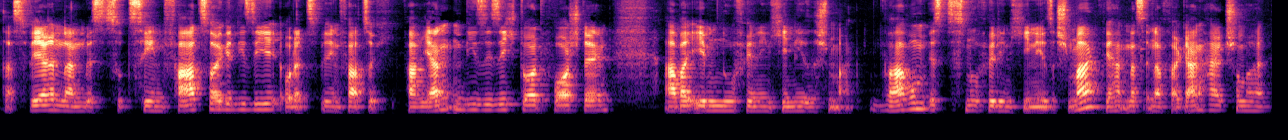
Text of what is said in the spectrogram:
Das wären dann bis zu zehn Fahrzeuge, die sie oder zehn Fahrzeugvarianten, die sie sich dort vorstellen, aber eben nur für den chinesischen Markt. Warum ist es nur für den chinesischen Markt? Wir hatten das in der Vergangenheit schon mal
